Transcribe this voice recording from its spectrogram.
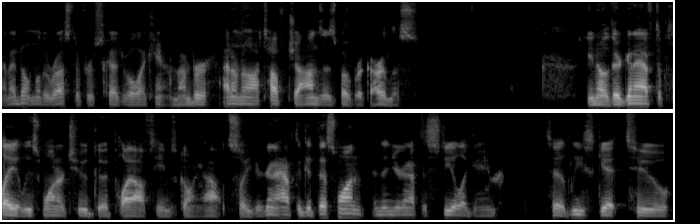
and I don't know the rest of her schedule. I can't remember. I don't know how tough John's is, but regardless, you know they're going to have to play at least one or two good playoff teams going out. So you're going to have to get this one, and then you're going to have to steal a game to at least get to,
